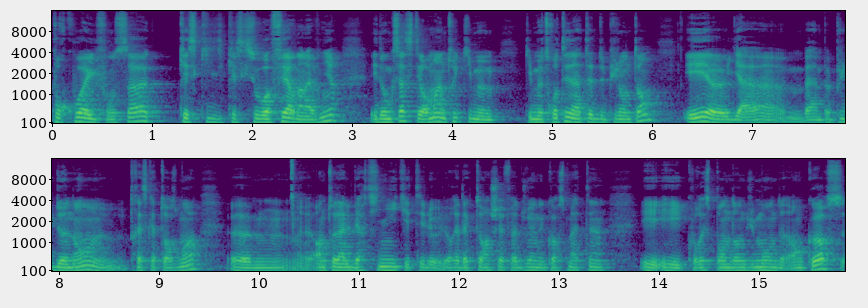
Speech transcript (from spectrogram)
pourquoi ils font ça, qu'est-ce qu'ils se voient faire dans l'avenir. Et donc ça, c'était vraiment un truc qui me, qui me trottait dans la tête depuis longtemps. Et euh, il y a bah, un peu plus d'un an, 13-14 euh, mois, euh, Antoine Albertini, qui était le, rédacteur en chef adjoint de Corse Matin et, correspondant du Monde en Corse,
